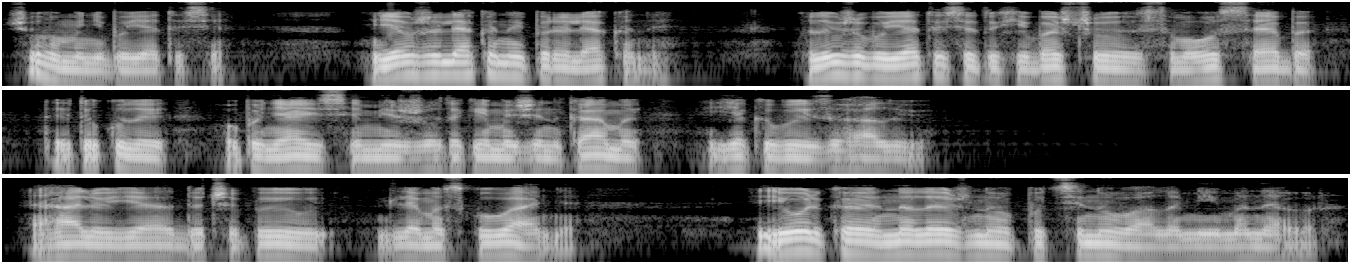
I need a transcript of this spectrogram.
Чого мені боятися? Я вже ляканий переляканий. Коли вже боятися, то хіба що самого себе, та й то коли опиняєшся між такими жінками, як ви з Галею. Галю я дочепив для маскування, і Олька належно поцінувала мій маневр.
